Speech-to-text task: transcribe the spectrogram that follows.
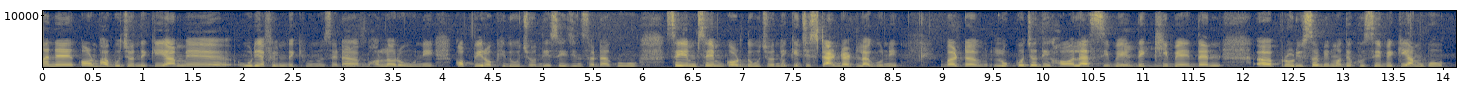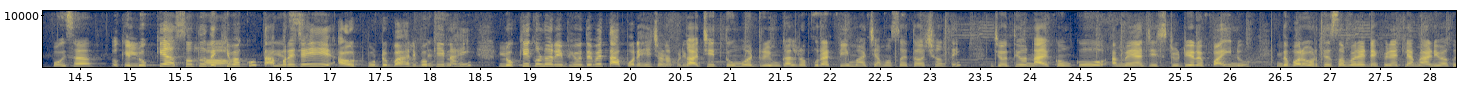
ମାନେ କ'ଣ ଭାବୁଛନ୍ତି कि आम ओडिया फिल्म देखूनु से भल रोनी कपी रखिदे जिनसटा को सेम सेम करदे कि स्टाणार्ड लगुनी बट लोक जदि हॉल आसबे देखिबे देन प्रोड्यूसर भी मते खुशी हेबे कि हमको पैसा ओके लोके आसतु देखिबा को तापरे जाई आउटपुट बाहरिबो कि नाही लोके कोन रिव्यू देबे तापरे ही जना पड़े आज तुम ड्रीम गर्ल रो पूरा टीम आज हम सहित अछंती जदियो नायकन को हमें आज स्टूडियो रे पाइनु किंतु परवर्ती समय रे डेफिनेटली हम आनिबा को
